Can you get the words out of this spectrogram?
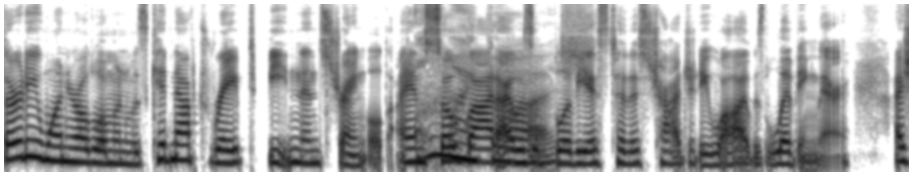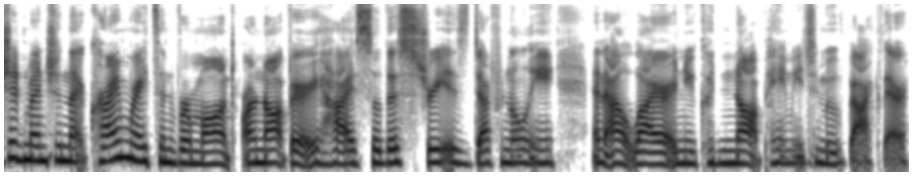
31 year old woman was kidnapped, raped, beaten, and strangled. I am Oh so glad I was oblivious to this tragedy while I was living there. I should mention that crime rates in Vermont are not very high, so this street is definitely an outlier and you could not pay me to move back there.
